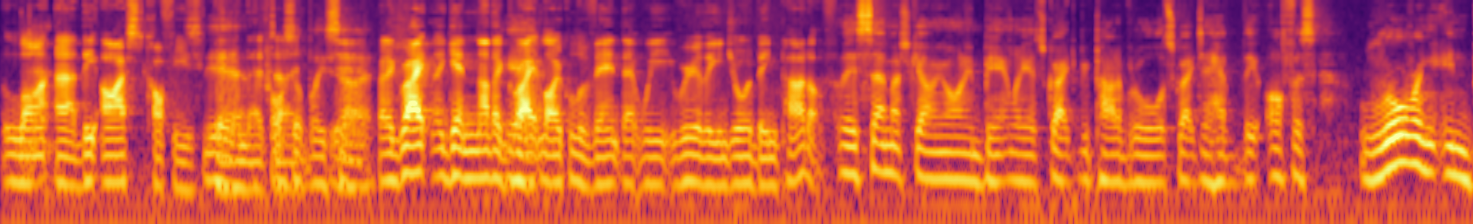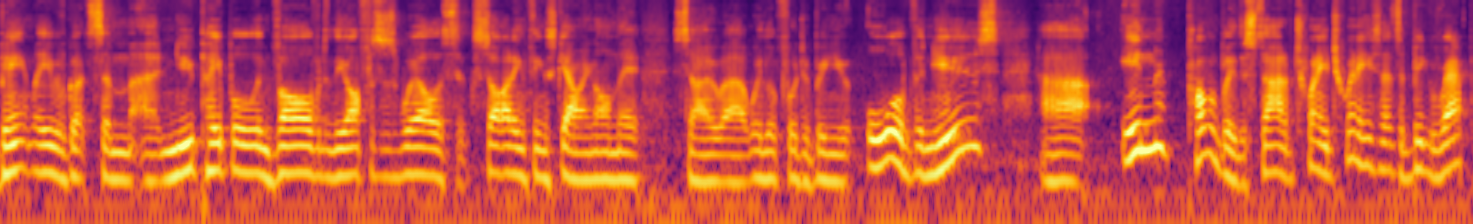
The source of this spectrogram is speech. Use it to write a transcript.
li- uh, the iced coffees Yeah, that day. possibly so. But a great, again, another great local event that we really enjoyed being part of. There's so much going on in Bentleigh. It's great to be part of it all. It's great to have the office roaring in Bentleigh. We've got some uh, new people involved in the office as well. There's exciting things going on there. So uh, we look forward to bringing you all of the news uh, in probably the start of 2020. So that's a big wrap,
